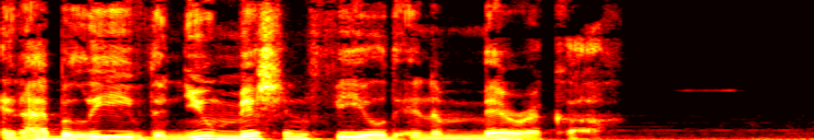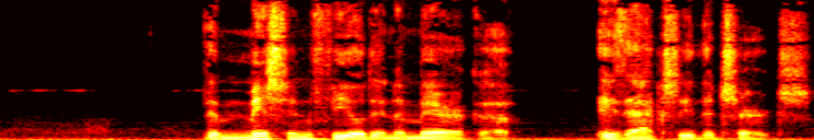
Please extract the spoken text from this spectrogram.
And I believe the new mission field in America, the mission field in America is actually the church.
